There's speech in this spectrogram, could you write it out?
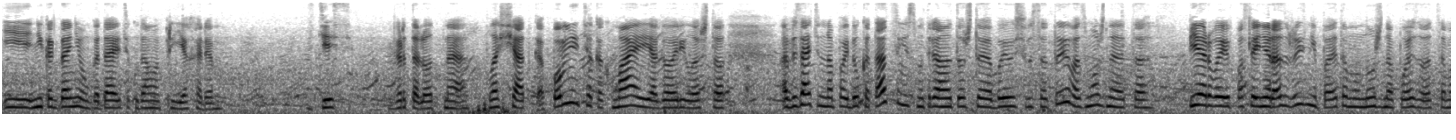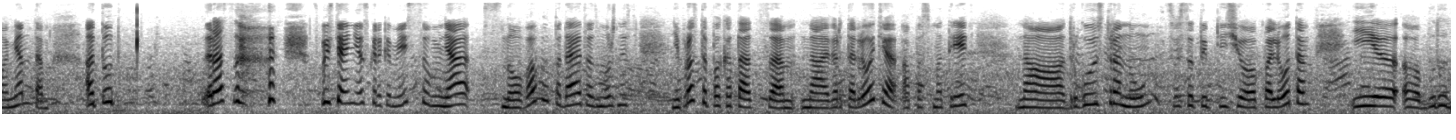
и никогда не угадаете, куда мы приехали. Здесь вертолетная площадка. Помните, как в мае я говорила, что обязательно пойду кататься, несмотря на то, что я боюсь высоты. Возможно, это первый и последний раз в жизни, поэтому нужно пользоваться моментом. А тут раз спустя несколько месяцев у меня снова выпадает возможность не просто покататься на вертолете, а посмотреть на другую страну с высоты птичьего полета. И э, будут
